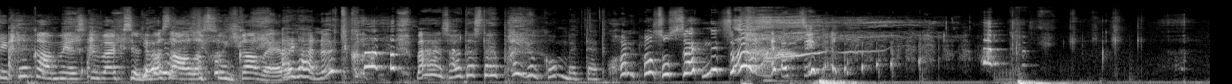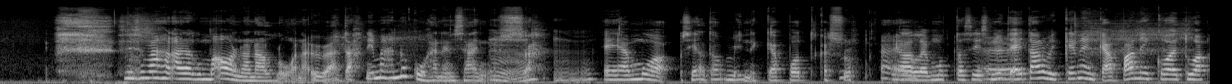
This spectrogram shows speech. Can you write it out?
jälkeen kukaan mies hyväksyy, että mä saan olla sun kaveri. Älä nyt, kun mähän saan tästä jo paljon kommentteja, että kun on sun sängyssä. Siis mähän aina kun mä oon Nanan luona yötä, niin mähän nukun hänen sängyssä. Mm, mm. Eihän mua sieltä ole minnekään potkassu alle, mutta siis ei. nyt ei tarvi kenenkään panikoitua.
